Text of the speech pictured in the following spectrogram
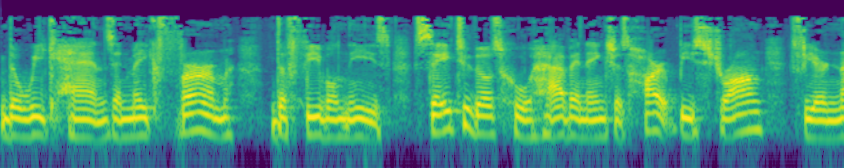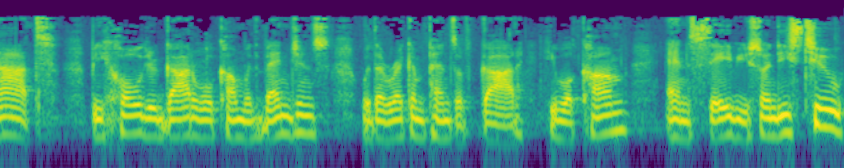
the weak hands and make firm the feeble knees. Say to those who have an anxious heart, be strong, fear not. Behold, your God will come with vengeance, with the recompense of God. He will come and save you. So in these two,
